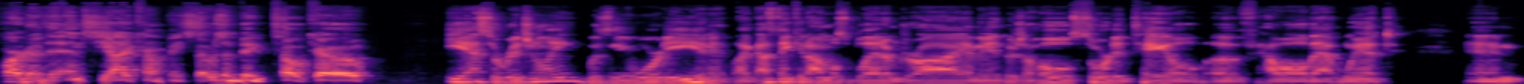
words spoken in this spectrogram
part of the MCI company. So that was a big telco. ES originally was the awardee, and it like I think it almost bled them dry. I mean, there's a whole sordid tale of how all that went and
